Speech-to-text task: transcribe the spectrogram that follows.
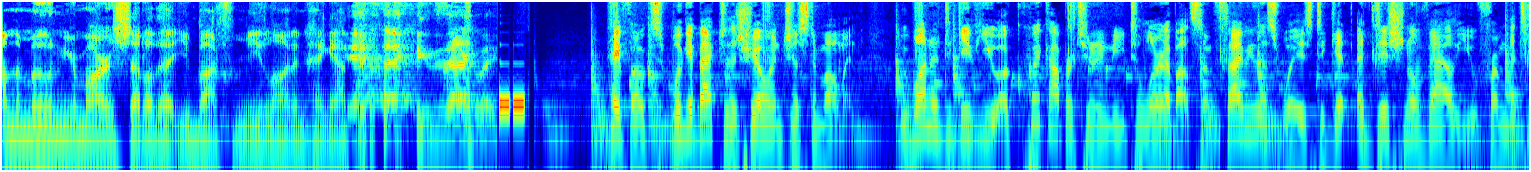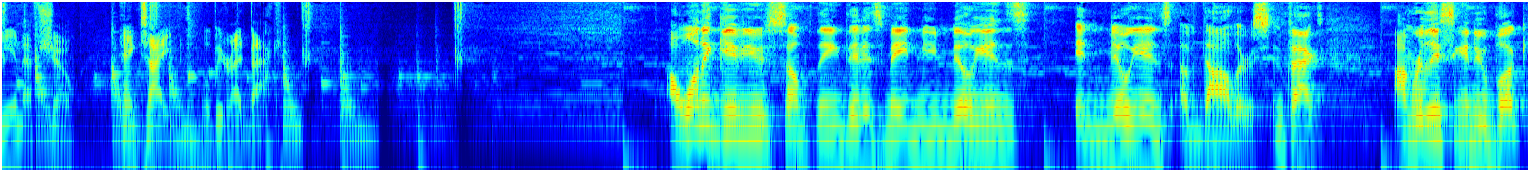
on the moon, your Mars shuttle that you bought from Elon and hang out there. Yeah, exactly. Hey folks, we'll get back to the show in just a moment. We wanted to give you a quick opportunity to learn about some fabulous ways to get additional value from the TNF show. Hang tight, we'll be right back. I want to give you something that has made me millions and millions of dollars. In fact, I'm releasing a new book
